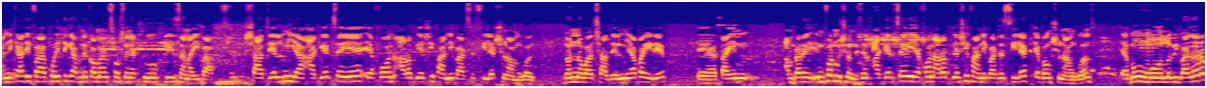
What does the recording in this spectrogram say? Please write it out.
আনিকা রিফা, কই থেকে আপনি কমেন্ট করছেন একটু প্লিজ জানাইবা। সাজেল মিয়া, আগের চেয়ে এখন আরও বেশি পানি বাড়ছে সিলেট, সুনামগঞ্জ। ধন্যবাদ সাজেল মিয়া বাইরে। তাই আমরা ইনফরমেশন দিচ্ছেন, আগের চেয়ে এখন আরও বেশি পানি বাড়ছে সিলেট এবং সুনামগঞ্জ এবং মৌলভীবাজারও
